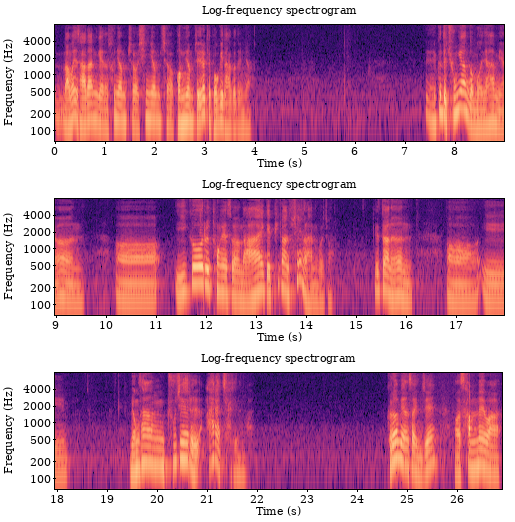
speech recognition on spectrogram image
나머지 4단계는 수념처, 심념처, 법념처 이렇게 보기도 하거든요. 예, 근데 중요한 건 뭐냐 하면, 어, 이거를 통해서 나에게 필요한 수행을 하는 거죠. 일단은, 어, 이 명상 주제를 알아차리는 것. 그러면서 이제 어, 삼매와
